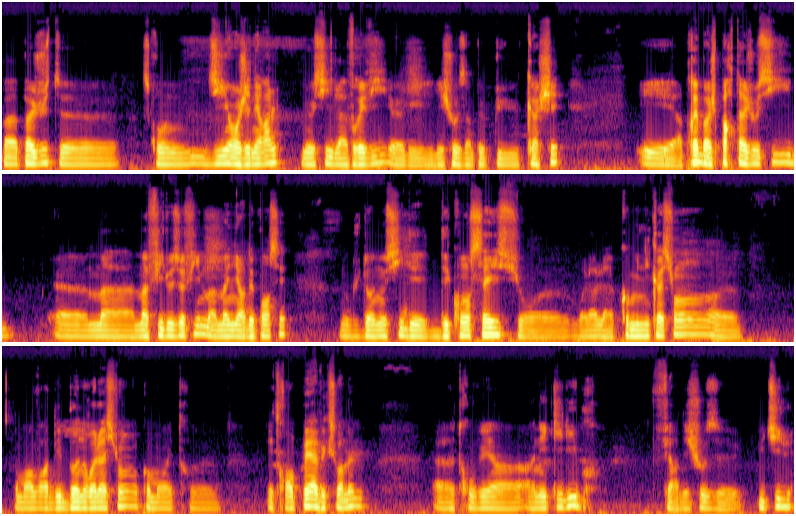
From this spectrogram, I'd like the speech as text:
pas, pas juste ce qu'on dit en général, mais aussi la vraie vie, les, les choses un peu plus cachées. Et après, bah, je partage aussi ma, ma philosophie, ma manière de penser. Donc je donne aussi des, des conseils sur voilà la communication, comment avoir des bonnes relations, comment être euh, être en paix avec soi-même, euh, trouver un, équilibre, faire des choses euh, utiles,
